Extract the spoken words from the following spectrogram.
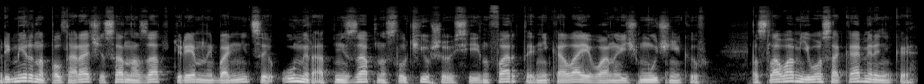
Примерно полтора часа назад в тюремной больнице умер от внезапно случившегося инфаркта Николай Иванович Мучников. По словам его сокамерника,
